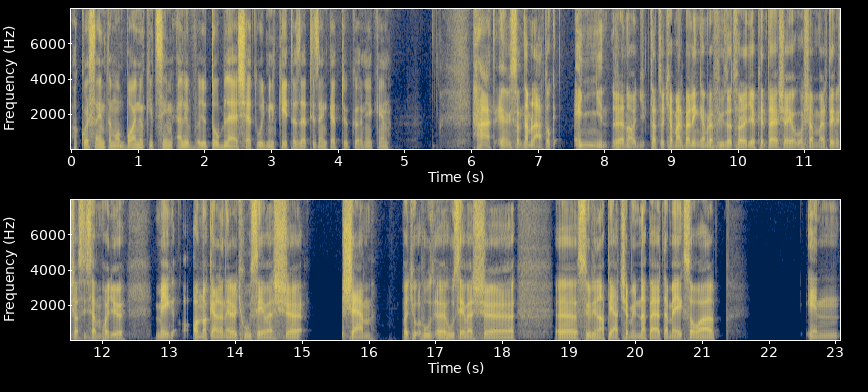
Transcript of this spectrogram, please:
akkor szerintem a bajnoki cím előbb vagy utóbb leesett úgy, mint 2012 környékén. Hát én viszont nem látok ennyire nagy, tehát hogyha már Bellinghamre fűzött fel egyébként teljesen jogosan, mert én is azt hiszem, hogy ő még annak ellenére, hogy 20 éves sem, vagy 20 éves szülinapját sem ünnepelte még, szóval én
